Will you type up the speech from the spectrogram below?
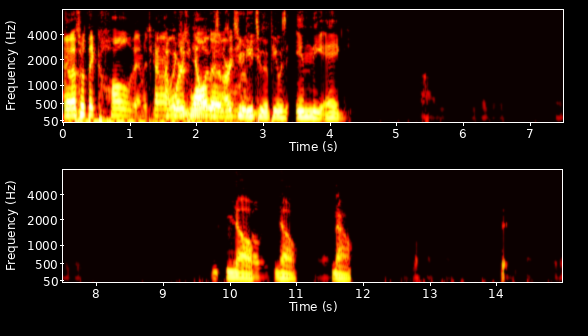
No, that's what they call them. It's kind of How like would where's you know it was Waldo's in R2D2 movies. if he was in the egg? By because it was painted with uh, No, no, No. no. What kind of colors? Th- What are we talking about? I mean,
